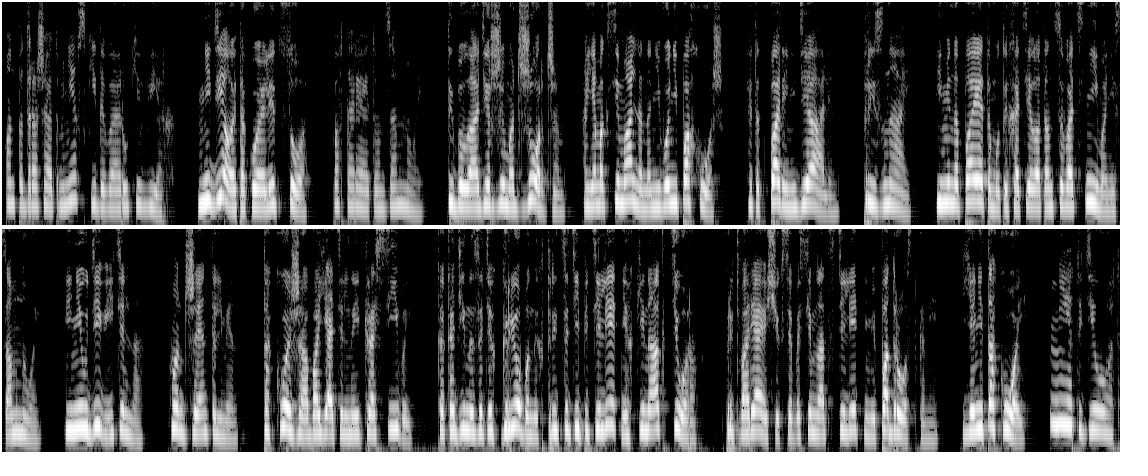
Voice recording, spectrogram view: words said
Он подражает мне, вскидывая руки вверх. «Не делай такое лицо!» — повторяет он за мной. «Ты была одержима Джорджем, а я максимально на него не похож. Этот парень идеален. Признай, именно поэтому ты хотела танцевать с ним, а не со мной. И неудивительно. Он джентльмен, такой же обаятельный и красивый, как один из этих грёбаных 35-летних киноактеров, притворяющихся 18-летними подростками. Я не такой. Нет, идиот.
